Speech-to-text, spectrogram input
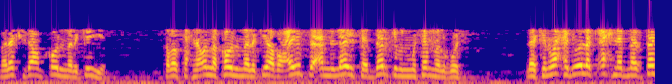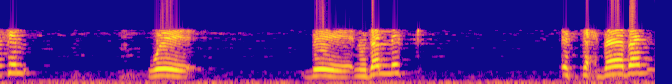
مالكش دعوة بقول الملكية. خلاص إحنا قلنا قول الملكية ضعيف لأن ليس الدلك من مسمى الغسل. لكن واحد يقول لك إحنا بنغتسل وبندلك استحبابا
